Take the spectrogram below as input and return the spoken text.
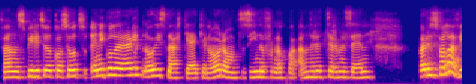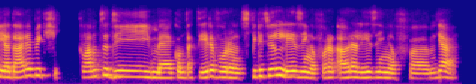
van spiritueel consult. En ik wil er eigenlijk nog eens naar kijken hoor, om te zien of er nog wat andere termen zijn maar dus voilà, via daar heb ik klanten die mij contacteren voor een spirituele lezing of voor een aura-lezing. Of uh, ja,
